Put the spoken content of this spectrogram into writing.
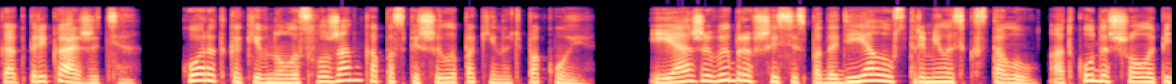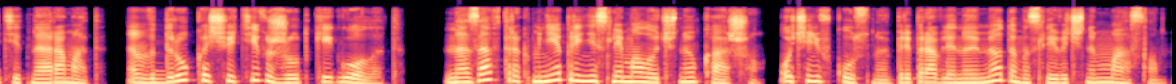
«Как прикажете», – коротко кивнула служанка, поспешила покинуть покои. Я же, выбравшись из-под одеяла, устремилась к столу, откуда шел аппетитный аромат, вдруг ощутив жуткий голод. На завтрак мне принесли молочную кашу, очень вкусную, приправленную медом и сливочным маслом,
